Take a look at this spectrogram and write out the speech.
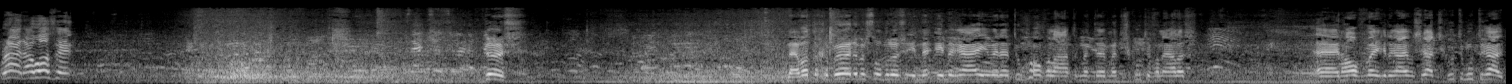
Brad, how was it? Dus. Nee, wat er gebeurde, we stonden dus in de, in de rij. We werden toen gewoon gelaten met de, met de scooter van Alice. En halverwege de rij was ja, die scooter moet eruit.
